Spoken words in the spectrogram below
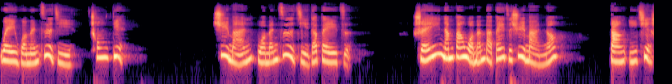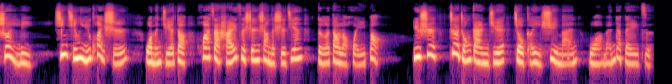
为我们自己充电，蓄满我们自己的杯子。谁能帮我们把杯子蓄满呢？当一切顺利、心情愉快时，我们觉得花在孩子身上的时间得到了回报，于是这种感觉就可以蓄满我们的杯子。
